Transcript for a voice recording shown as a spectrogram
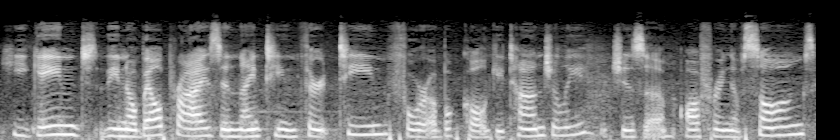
He gained the Nobel Prize in 1913 for a book called Gitanjali, which is an offering of songs.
